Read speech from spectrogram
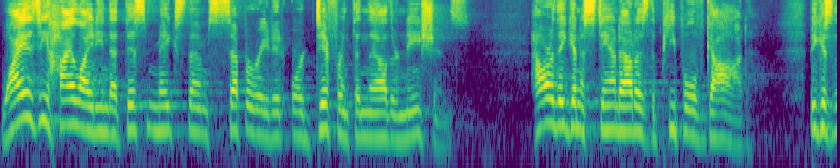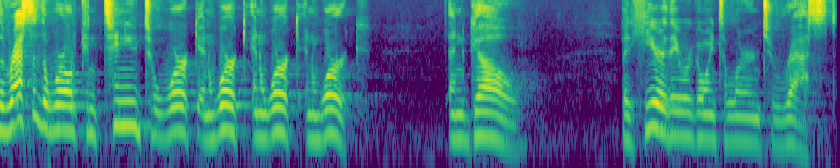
Why is he highlighting that this makes them separated or different than the other nations? How are they going to stand out as the people of God? Because the rest of the world continued to work and work and work and work and go. But here they were going to learn to rest.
